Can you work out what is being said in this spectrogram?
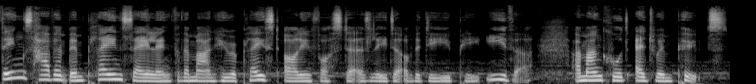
things haven't been plain sailing for the man who replaced Arlene Foster as leader of the DUP either, a man called Edwin Poots.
